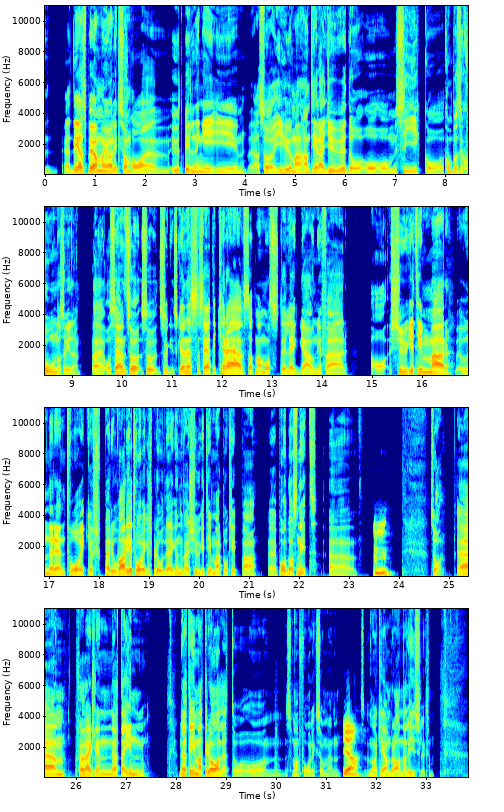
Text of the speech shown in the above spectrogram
Dels behöver man ju liksom ha eh, utbildning i, i, alltså i hur man hanterar ljud och, och, och musik och komposition och så vidare. Eh, Och sen så, så, så skulle jag nästan säga att det krävs att man måste lägga ungefär ja, 20 timmar under en två veckors period. Varje två veckors period lägga ungefär 20 timmar på att klippa eh, poddavsnitt. Eh, Mm. så. Ehm, för att verkligen nöta in, nöta in materialet och, och så man får liksom en, Ja. man kan göra en bra analys liksom.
